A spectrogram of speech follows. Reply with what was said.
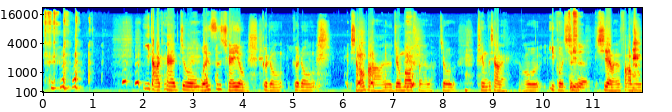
一打开就文思泉涌，各种各种想法就冒出来了，就停不下来，然后一口气写完发布。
